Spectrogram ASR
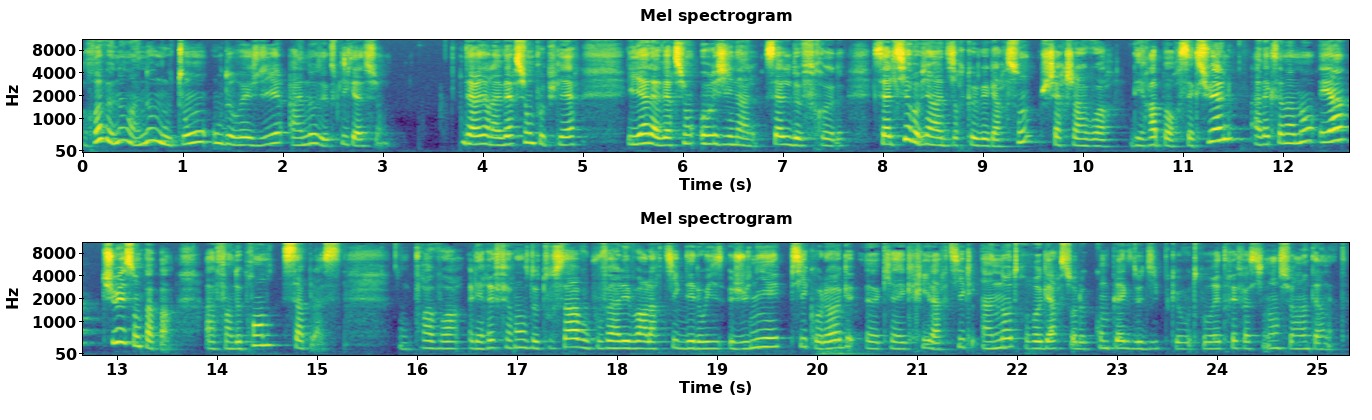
Revenons à nos moutons, ou devrais-je dire à nos explications. Derrière la version populaire, il y a la version originale, celle de Freud. Celle-ci revient à dire que le garçon cherche à avoir des rapports sexuels avec sa maman et à tuer son papa, afin de prendre sa place. Donc pour avoir les références de tout ça, vous pouvez aller voir l'article d'Héloïse Junier, psychologue, euh, qui a écrit l'article Un autre regard sur le complexe de que vous trouverez très facilement sur Internet.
